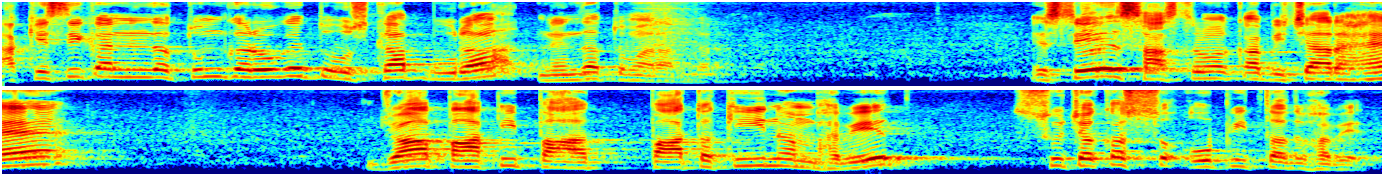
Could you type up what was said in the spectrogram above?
आ किसी का निंदा तुम करोगे तो उसका पूरा निंदा तुम्हारा अंदर इससे शास्त्रों का विचार है ज्वा पापी पा, पातकीनम भवेद सूचकस्व ओपी तद भवेद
